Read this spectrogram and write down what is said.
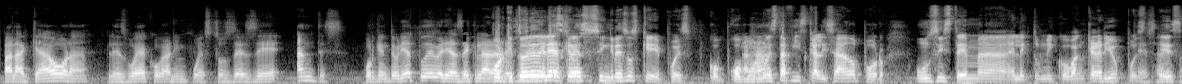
para que ahora les voy a cobrar impuestos desde antes. Porque en teoría tú deberías declarar Porque tú deberías ingresos. crear esos ingresos que, pues, co- como Ajá. no está fiscalizado por un sistema electrónico bancario, pues es,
